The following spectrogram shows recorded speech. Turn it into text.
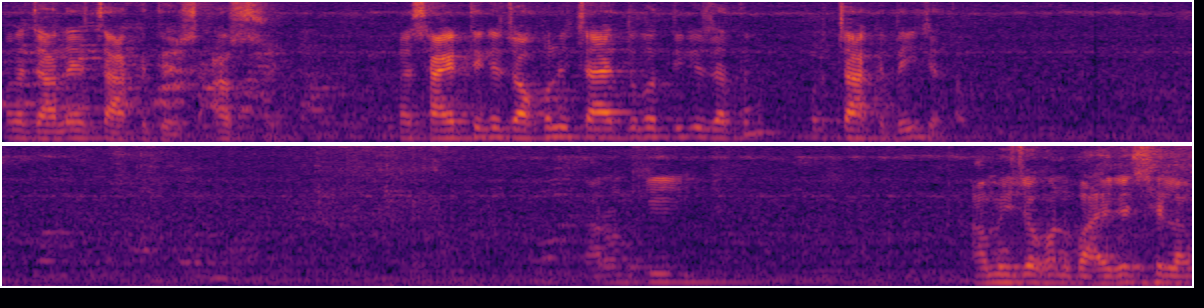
মানে জানে চা খেতে আসছে। সাইড থেকে যখনই চায়ের দোকান দিকে যেতাম ওর চা খেতেই যেতাম। কারণ কি, আমি যখন বাইরে ছিলাম,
